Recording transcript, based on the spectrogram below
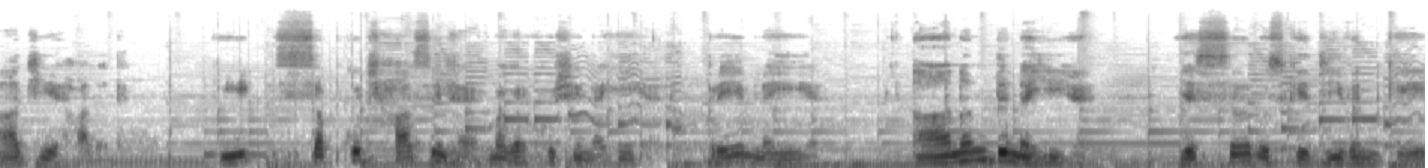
आज ये हालत है कि सब कुछ हासिल है, मगर खुशी नहीं है, प्रेम नहीं है, आनंद नहीं है। ये सब उसके जीवन के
